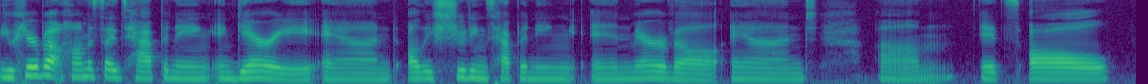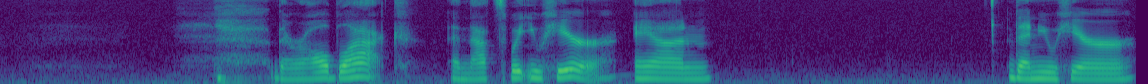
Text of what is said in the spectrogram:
you hear about homicides happening in Gary and all these shootings happening in Merrillville, and um, it's all they're all black and that's what you hear. And then you hear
